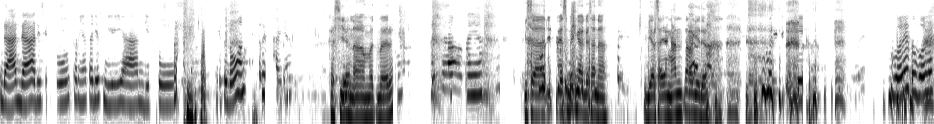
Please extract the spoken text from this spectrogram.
udah ada di situ ternyata dia sendirian gitu. Gitu doang ceritanya. Kasihan amat baru saya bisa di flashback nggak ke sana biar saya ngantar gitu boleh tuh boleh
